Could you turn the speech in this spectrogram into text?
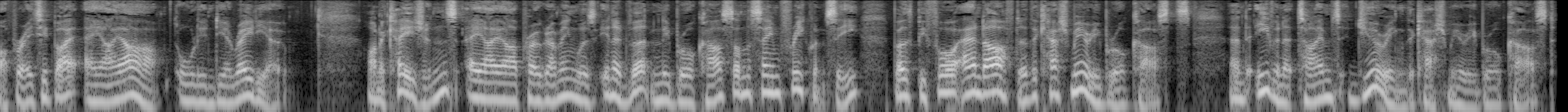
operated by AIR, All India Radio. On occasions, AIR programming was inadvertently broadcast on the same frequency, both before and after the Kashmiri broadcasts, and even at times during the Kashmiri broadcast.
